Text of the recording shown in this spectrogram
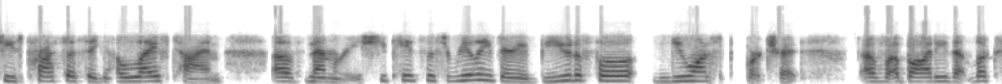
she's processing a lifetime of memories. She paints this really very beautiful, nuanced portrait of a body that looks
